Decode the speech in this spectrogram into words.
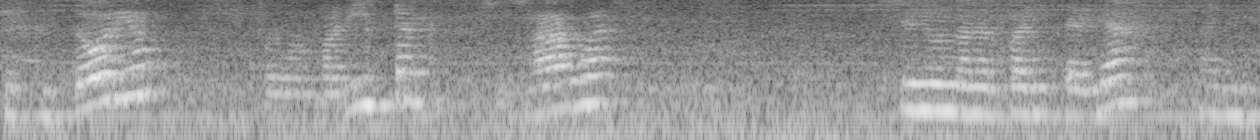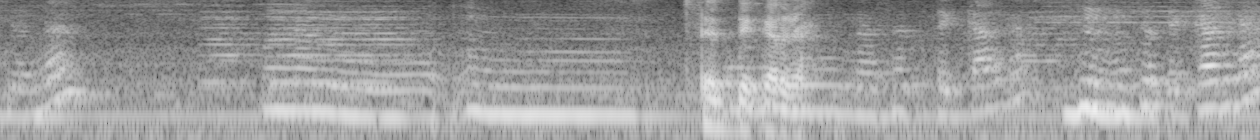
Su escritorio. Su lamparita. Sus aguas. Tiene una lamparita ya adicional. Una. mm, Set de carga. Una set de carga. un set de carga.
